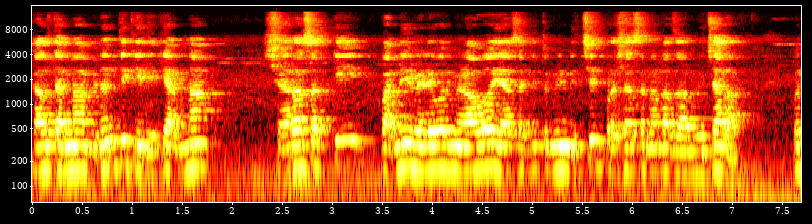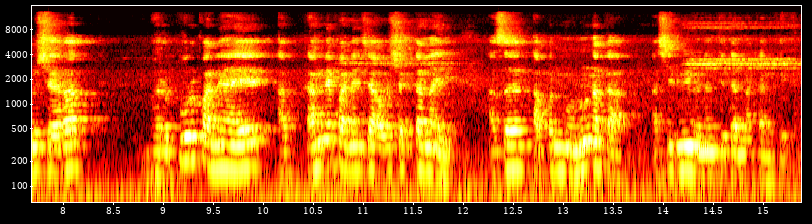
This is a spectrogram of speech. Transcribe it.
काल त्यांना विनंती केली की अण्णा शहरासाठी पाणी वेळेवर मिळावं यासाठी तुम्ही निश्चित प्रशासनाला जाऊन विचारा. पण शहरात भरपूर पाणी आहे अन्य पाण्याची आवश्यकता नाही असं आपण म्हणू नका अशी मी विनंती त्यांना काल केली.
